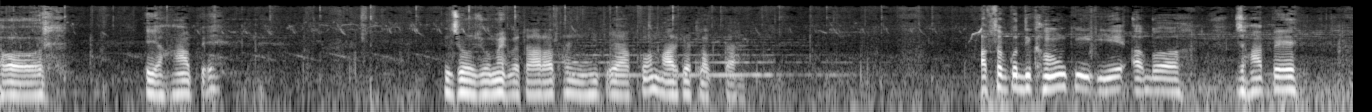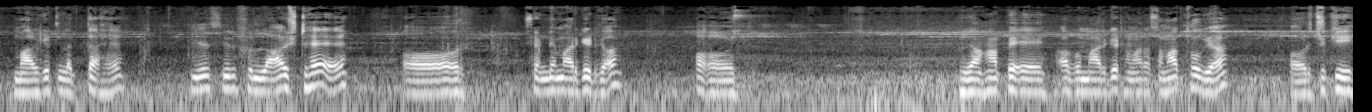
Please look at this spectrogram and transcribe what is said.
और यहाँ पे जो जो मैं बता रहा था, यहीं पे आपको मार्केट लगता है। आप सबको दिखाऊँ कि ये अब, जहाँ पे मार्केट लगता है, ये सिर्फ़ लास्ट है और संडे मार्केट का और यहाँ पे अब मार्केट हमारा समाप्त हो गया और चूँकि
